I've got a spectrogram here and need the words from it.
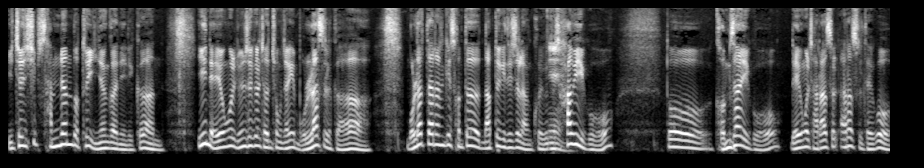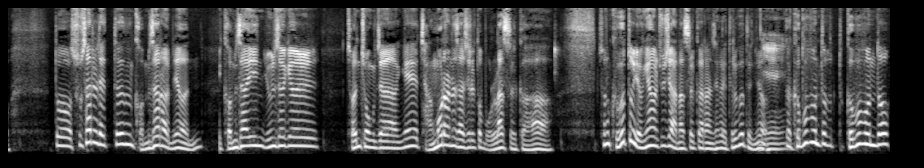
2013년부터 2년간이니까 이 내용을 윤석열 전 총장이 몰랐을까? 몰랐다는 게 선뜻 납득이 되질 않고요. 예. 사위고 또 검사이고 내용을 잘 알았을, 알았을 테고 또 수사를 했던 검사라면 이 검사인 윤석열 전 총장의 장모라는 사실을 또 몰랐을까? 저는 그것도 영향을 주지 않았을까라는 생각이 들거든요. 예. 그러니까 그 부분도 그 부분도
